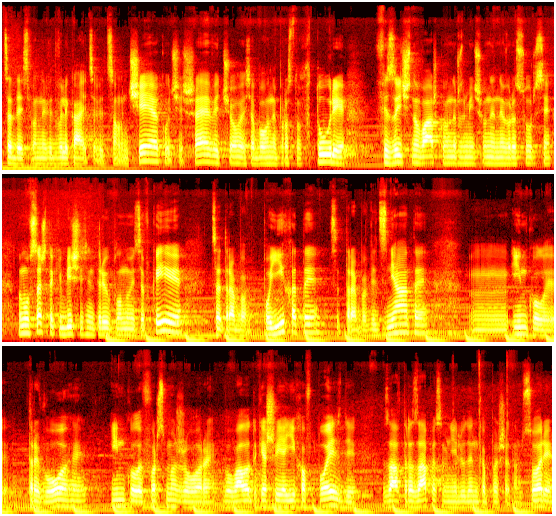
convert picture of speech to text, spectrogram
це десь вони відволікаються від саундчеку чи ще від чогось, або вони просто в турі фізично важко, вони розуміють, що вони не в ресурсі. Тому все ж таки більшість інтерв'ю планується в Києві. Це треба поїхати, це треба відзняти. Інколи тривоги, інколи форс-мажори. Бувало таке, що я їхав в поїзді, завтра запис, а мені людинка пише там сорі,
